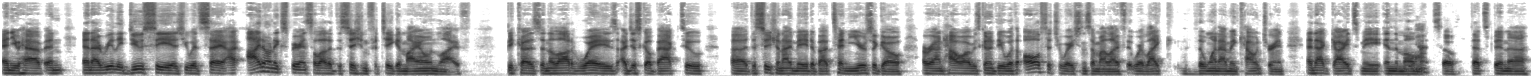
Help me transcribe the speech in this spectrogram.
and you have and and i really do see as you would say i, I don't experience a lot of decision fatigue in my own life because in a lot of ways i just go back to a decision i made about 10 years ago around how i was going to deal with all situations in my life that were like the one i'm encountering and that guides me in the moment. So that's been a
